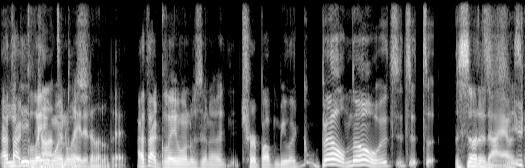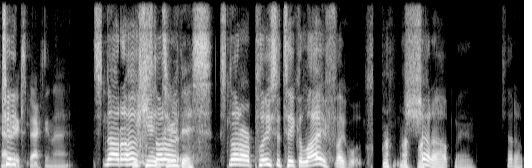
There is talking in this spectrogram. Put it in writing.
I thought Glawen was. it a little bit. I thought Glawen was gonna chirp up and be like, "Bel, no, it's it's it's So did I. I was kind of take- expecting that. It's not us. it's not our, this. It's not our place to take a life. Like, shut up, man. Shut up.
